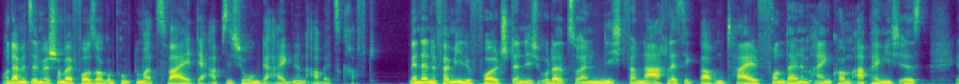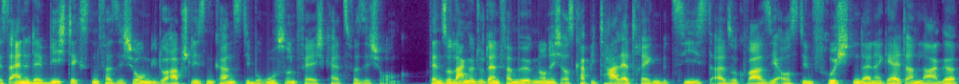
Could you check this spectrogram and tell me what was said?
Und damit sind wir schon bei Vorsorgepunkt Nummer zwei, der Absicherung der eigenen Arbeitskraft. Wenn deine Familie vollständig oder zu einem nicht vernachlässigbaren Teil von deinem Einkommen abhängig ist, ist eine der wichtigsten Versicherungen, die du abschließen kannst, die Berufsunfähigkeitsversicherung. Denn solange du dein Vermögen noch nicht aus Kapitalerträgen beziehst, also quasi aus den Früchten deiner Geldanlage,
